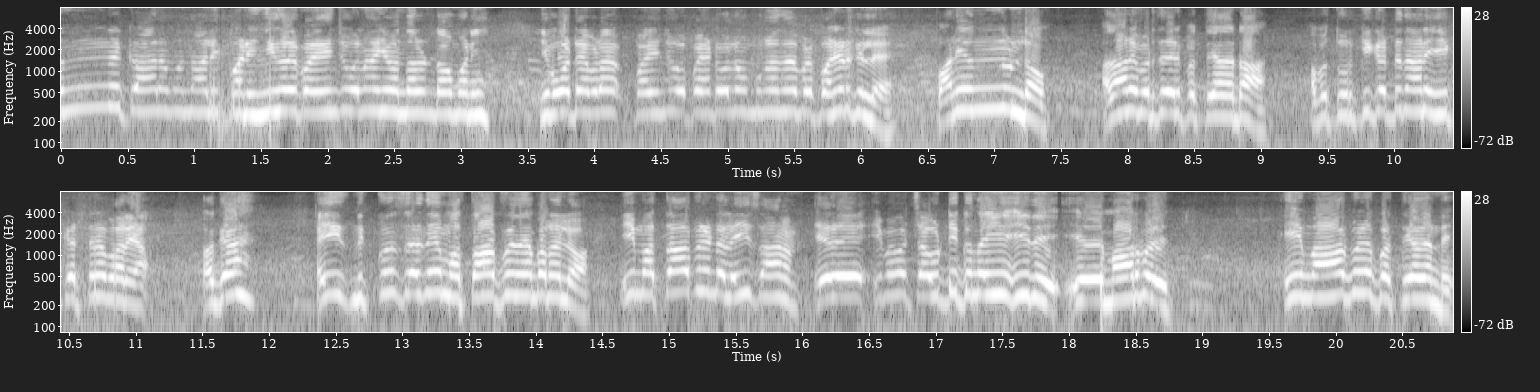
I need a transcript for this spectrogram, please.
എന്ന് കാലം വന്നാലും പണി. നിങ്ങൾ പതിനഞ്ച് കൊല്ലം കഴിഞ്ഞ് വന്നാലും ഉണ്ടാവും പണി. ഈ പോട്ടെ ഇവിടെ പതിനഞ്ച് പതിനെട്ട് കൊല്ലം മുമ്പ് ഇവിടെ പണിയെടുക്കില്ലേ? പണിയൊന്നും ഉണ്ടാവും. അതാണ് ഇവിടുത്തെ ഒരു പ്രത്യേകത കേട്ടാ. അപ്പൊ തുർക്കി കെട്ടുന്നാണ് ഈ കെട്ടിനെ പറയാം. ഓക്കെ? ഈ നിൽക്കുന്ന സ്ഥലത്ത് മത്താഫ് ഞാൻ പറഞ്ഞല്ലോ. ഈ മത്താപ്പിലുണ്ടല്ലോ ഈ സാധനം. ഏത്? ഇപ്പൊ ചവിട്ടിക്കുന്ന ഈ ഇത് മാർബിൾ ഈ മാർബിളിന് പ്രത്യേകത ഉണ്ട്.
